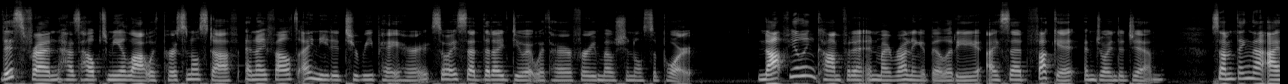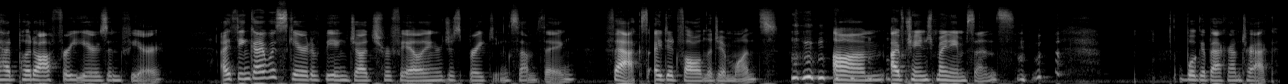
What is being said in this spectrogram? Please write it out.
This friend has helped me a lot with personal stuff, and I felt I needed to repay her, so I said that I'd do it with her for emotional support. Not feeling confident in my running ability, I said fuck it and joined a gym, something that I had put off for years in fear. I think I was scared of being judged for failing or just breaking something. Facts, I did fall in the gym once. Um, I've changed my name since. We'll get back on track.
